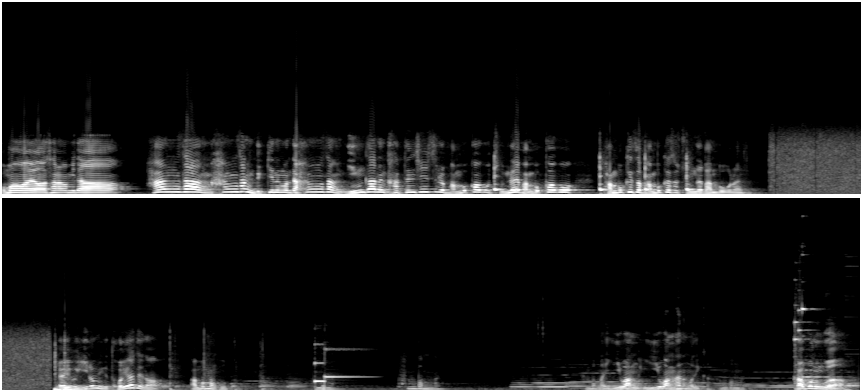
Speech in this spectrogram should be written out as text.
고마워요 사랑합니다. 항상 항상 느끼는 건데 항상 인간은 같은 실수를 반복하고 존내 반복하고 반복해서 반복해서 존내 반복을 하지 야 이거 이러면 이거 더 해야 되나? 한 번만 고. 한 번만. 한 번만 이왕 이왕 하는 거니까 한 번만. 가보는 거야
